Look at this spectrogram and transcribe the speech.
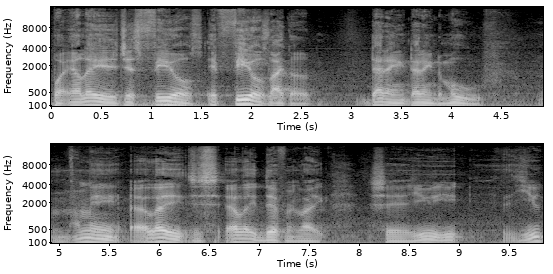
But LA, it just feels it feels like a that ain't that ain't the move. I mean, LA just LA different. Like, shit, you you you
